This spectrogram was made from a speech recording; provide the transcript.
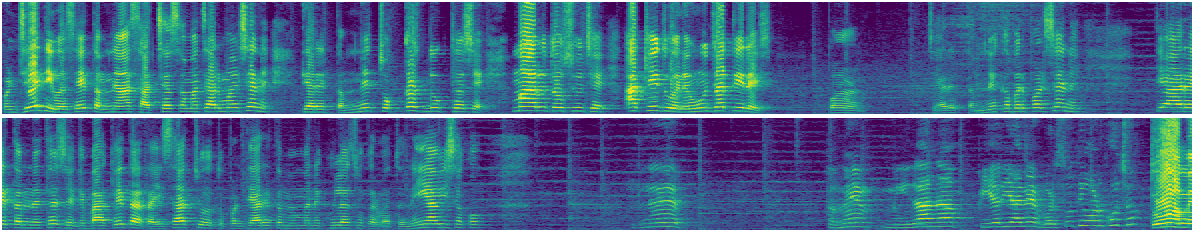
પણ જે દિવસે તમને આ સાચા સમાચાર મળશે ને ત્યારે તમને ચોક્કસ દુઃખ થશે. મારું તો શું છે? આ કીધું અને હું જતી રહીશ. પણ જ્યારે તમને ખબર પડશે ને ત્યારે તમને થશે કે બા કહેતા હતા એ સાચું હતું પણ ત્યારે તમે મને ખુલાસો કરવા તો નહીં આવી શકો. એટલે તમે મીરાના પિયરિયાને વર્ષોથી ઓળખો છો? તો અમે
